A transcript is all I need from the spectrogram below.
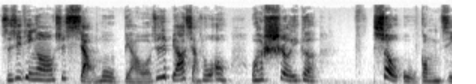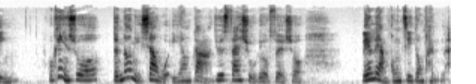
仔细听哦，是小目标哦，就是不要想说哦，我要设一个瘦五公斤。我跟你说，等到你像我一样大，就是三十五六岁的时候，连两公斤都很难。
